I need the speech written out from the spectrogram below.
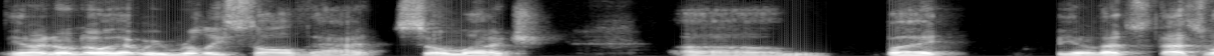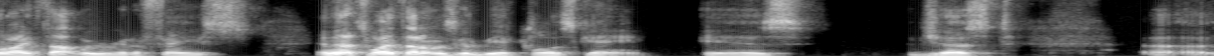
you know, I don't know that we really saw that so much, um, but you know, that's that's what I thought we were going to face, and that's why I thought it was going to be a close game. Is just uh,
